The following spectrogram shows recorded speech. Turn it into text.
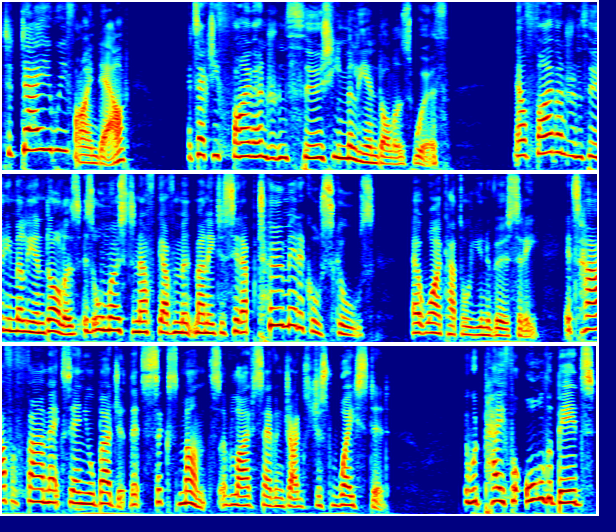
Today, we find out it's actually $530 million worth. Now, $530 million is almost enough government money to set up two medical schools at Waikato University. It's half of Pharmac's annual budget. That's six months of life saving drugs just wasted. It would pay for all the beds,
